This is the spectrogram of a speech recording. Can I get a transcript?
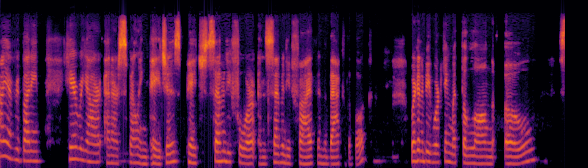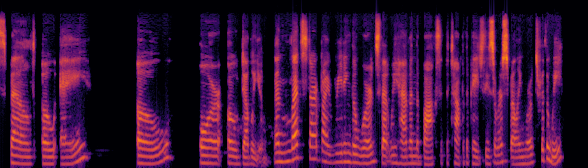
Hi, everybody. Here we are at our spelling pages, page 74 and 75 in the back of the book. We're going to be working with the long O, spelled O-A, O, or O-W. And let's start by reading the words that we have in the box at the top of the page. These are our spelling words for the week.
